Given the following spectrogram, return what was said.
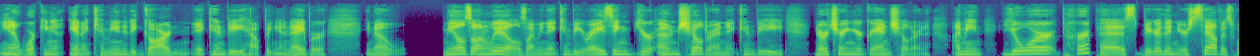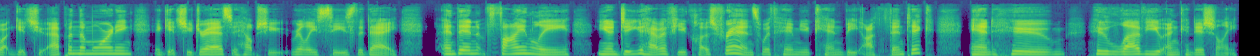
you know, working in a community garden. It can be helping a neighbor, you know, Meals on Wheels. I mean, it can be raising your own children, it can be nurturing your grandchildren. I mean, your purpose, bigger than yourself, is what gets you up in the morning, it gets you dressed, it helps you really seize the day. And then finally, you know, do you have a few close friends with whom you can be authentic and who who love you unconditionally?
